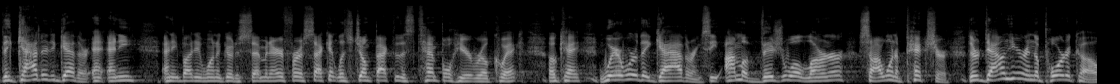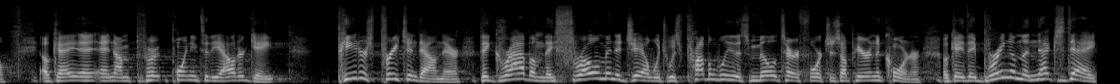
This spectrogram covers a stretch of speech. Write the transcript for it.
They gathered together. Any, anybody want to go to seminary for a second? Let's jump back to this temple here real quick, okay? Where were they gathering? See, I'm a visual learner, so I want a picture. They're down here in the portico, okay, and, and I'm pointing to the outer gate. Peter's preaching down there. They grab him, they throw him into jail, which was probably this military fortress up here in the corner. Okay, they bring him the next day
